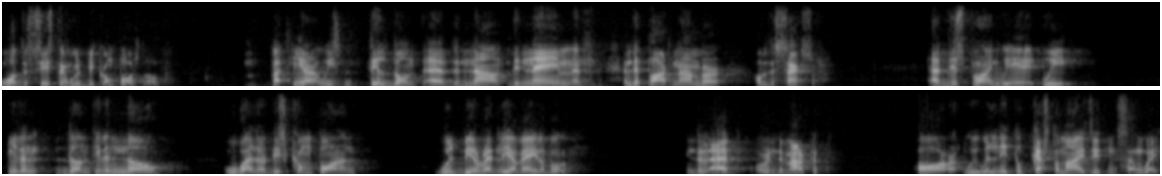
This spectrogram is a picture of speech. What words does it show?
what the system will be composed of. But here we still don't have the, noun, the name and, and, the part number of the sensor. At this point, we, we even don't even know whether this component will be readily available in the lab or in the market, or we will need to customize it in some way.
